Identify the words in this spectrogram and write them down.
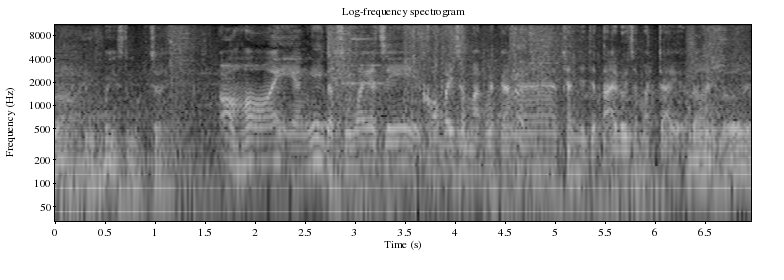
ตายโดยไม่สมัครใจ อ๋อหอยอย่างงี้ก็สวยอะสิ ขอไปสมัครแล้วกันนะ ฉันอยากจะตายโดยสมัครใจอะได้เลย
